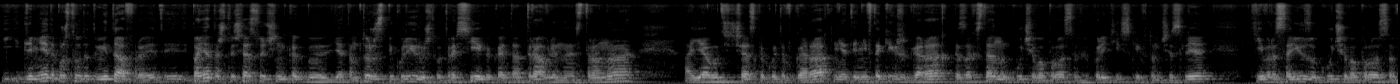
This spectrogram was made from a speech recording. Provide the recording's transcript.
и для меня это просто вот эта метафора. Это, понятно, что сейчас очень, как бы, я там тоже спекулирую, что вот Россия какая-то отравленная страна, а я вот сейчас какой-то в горах. Нет, я не в таких же горах. Казахстану куча вопросов, и политических в том числе. К Евросоюзу куча вопросов,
